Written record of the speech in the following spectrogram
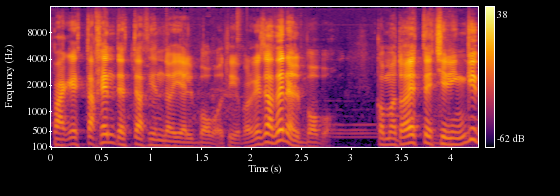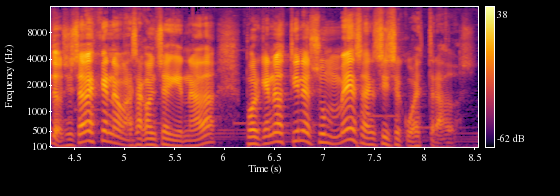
para que esta gente esté haciendo ahí el bobo, tío. Porque es hacer el bobo. Como todo este chiringuito. Si sabes que no vas a conseguir nada, ¿por qué no tienes un mes así secuestrados?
